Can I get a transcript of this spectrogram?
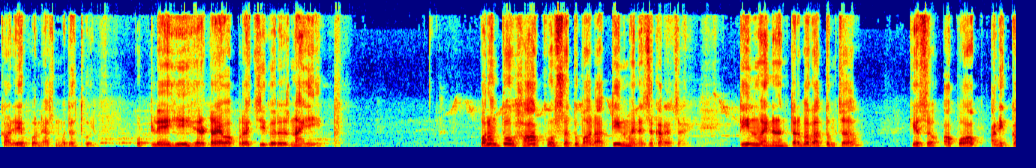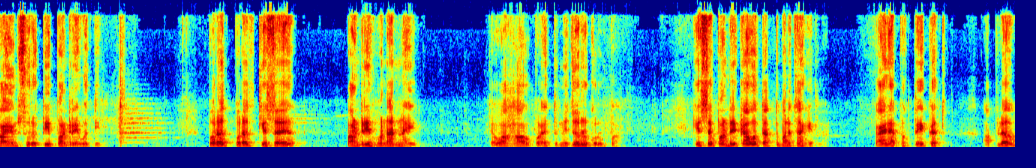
काळे होण्यास मदत होईल. कुठलेही हेअरड्राय वापरायची गरज नाही. परंतु हा कोर्स तुम्हाला तीन महिन्याचा करायचा आहे. तीन महिन्यानंतर बघा तुमचं केस आपोआप आणि कायमस्वरूपी पांढरे होतील. परत परत केस पांढरी होणार नाहीत तेव्हा हा उपाय तुम्ही जरूर करून पहा. केस पांढरी का होतात तुम्हाला सांगितलं. काय नाही फक्त एकच. आपलं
